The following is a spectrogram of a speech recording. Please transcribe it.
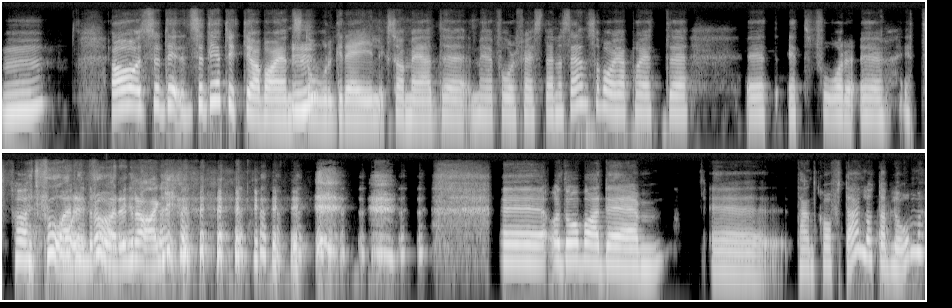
Mm. Ja, så det, så det tyckte jag var en mm. stor grej liksom med, med fårfesten. Och sen så var jag på ett, eh, ett, ett, får, eh, ett, för, ett får, fåredrag. eh, och då var det eh, tant Kofta, Lotta Blom,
